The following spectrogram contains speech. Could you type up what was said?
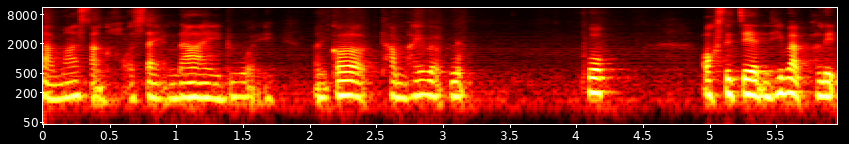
สามารถสังเคราะห์แสงได้ด้วย มันก็ทำให้แบบลดพวกออกซิเจนที่แบบผลิต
